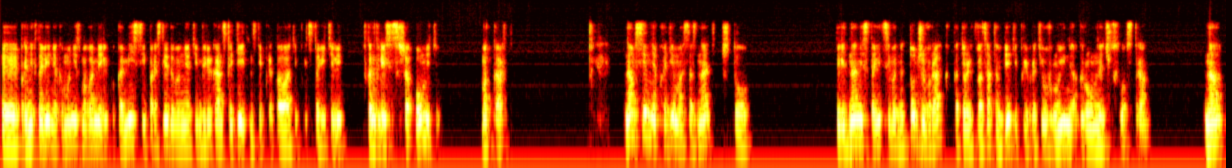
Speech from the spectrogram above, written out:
э, проникновения коммунизма в Америку, комиссии по расследованию антиамериканской деятельности при палате представителей в Конгрессе США. Помните? Маккарт. Нам всем необходимо осознать, что перед нами стоит сегодня тот же враг, который в 20 веке превратил в руины огромное число стран. Нам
